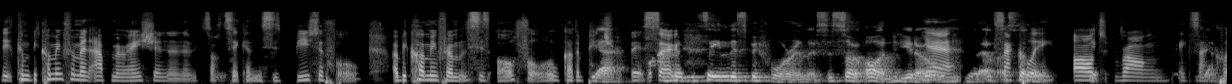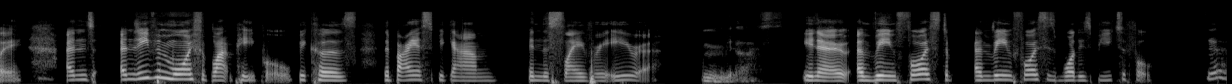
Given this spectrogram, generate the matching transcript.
It can be coming from an admiration and an exotic, and this is beautiful, or be coming from this is awful. Oh, got a picture yeah. of this. So I've never seen this before and this is so odd, you know. yeah, whatever. So, exactly. Odd, wrong, exactly. And and even more for Black people because the bias began in the slavery era, mm, yes. You know, and reinforced and reinforces what is beautiful. Yeah,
